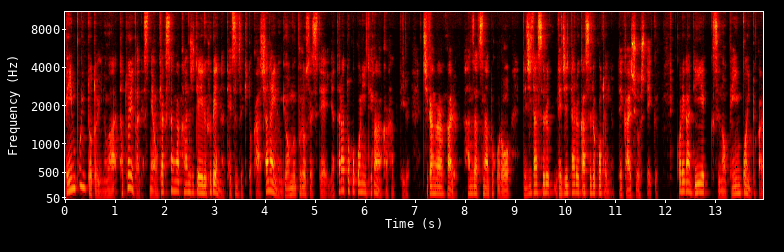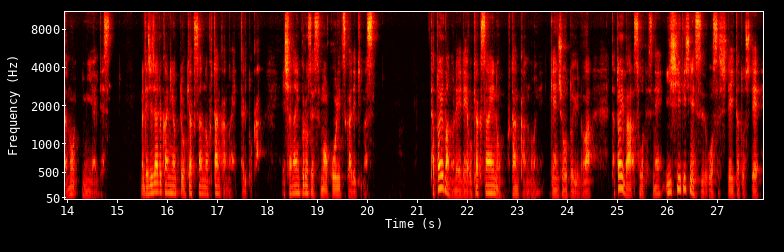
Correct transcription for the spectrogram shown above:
ペインポイントというのは、例えばですね、お客さんが感じている不便な手続きとか、社内の業務プロセスでやたらとここに手間がかかっている、時間がかかる、煩雑なところをデジタするデジタル化することによって解消していく。これが DX のペインポイントからの意味合いです。デジタル化によってお客さんの負担感が減ったりとか、社内プロセスも効率化できます。例えばの例でお客さんへの負担感の減少というのは、例えばそうですね、EC ビジネスをしていたとして、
